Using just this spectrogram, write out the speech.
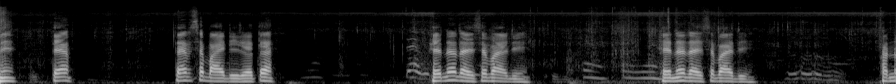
นี่แต้มแต้มสบายดีเด้อแต้มแต่เฮ็ดแนวใดสบายดีเฮ็ดแนวใดสบายดี พน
